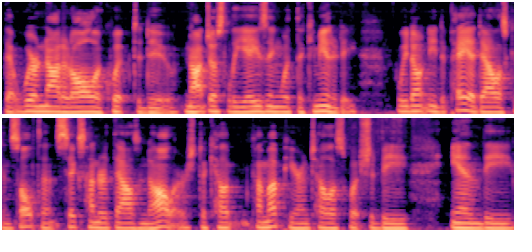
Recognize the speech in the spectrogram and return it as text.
that we're not at all equipped to do, not just liaising with the community. We don't need to pay a Dallas consultant $600,000 to come up here and tell us what should be in the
